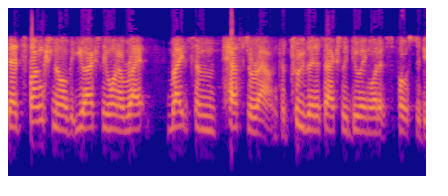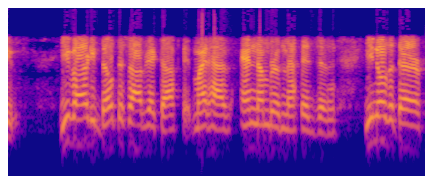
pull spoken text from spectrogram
that's functional that you actually want to write write some tests around to prove that it's actually doing what it's supposed to do. You've already built this object up. It might have n number of methods, and you know that they're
